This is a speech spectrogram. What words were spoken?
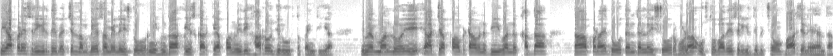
ਇਹ ਆਪਣੇ ਸਰੀਰ ਦੇ ਵਿੱਚ ਲੰਬੇ ਸਮੇਂ ਲਈ ਸਟੋਰ ਨਹੀਂ ਹੁੰਦਾ। ਇਸ ਕਰਕੇ ਆਪਾਂ ਨੂੰ ਇਹਦੀ ਹਰ ਰੋਜ਼ ਜ਼ਰੂਰਤ ਪੈਂਦੀ ਆ। ਜਿਵੇਂ ਮੰਨ ਲਓ, ਇਹ ਅੱਜ ਆਪਾਂ ਵਿਟਾਮਿਨ B1 ਖਾਦਾ ਤਾਂ ਆਪਣਾ ਇਹ 2-3 ਦਿਨ ਲਈ ਸਟੋਰ ਹੋਣਾ, ਉਸ ਤੋਂ ਬਾਅਦ ਇਹ ਸਰੀਰ ਦੇ ਵਿੱਚੋਂ ਬਾਹਰ ਚਲਿਆ ਜਾਂਦਾ।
